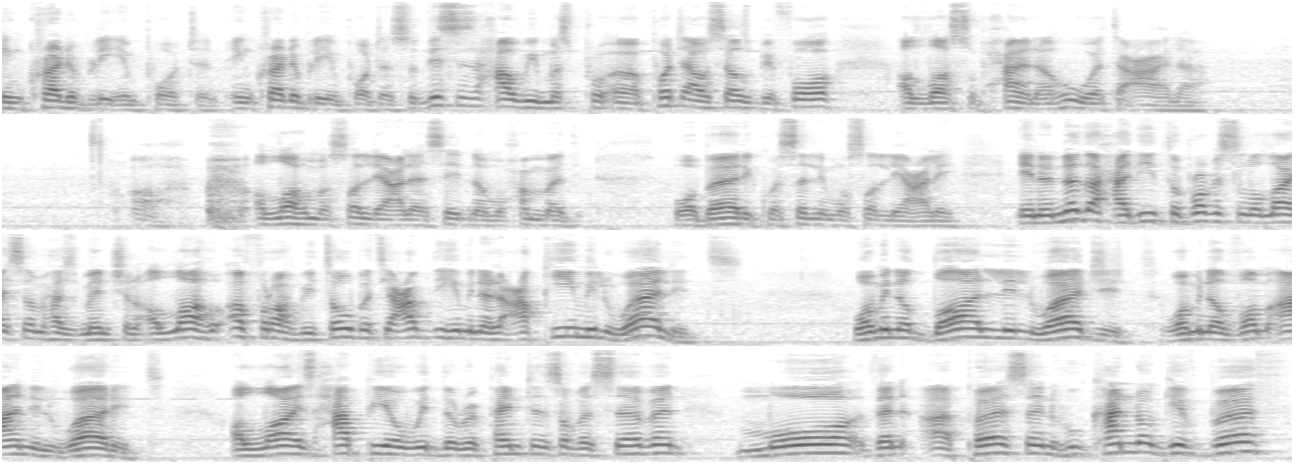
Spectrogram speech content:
incredibly important incredibly important so this is how we must uh, put ourselves before Allah subhanahu wa ta'ala اللهم صل على سيدنا محمد وبارك وسلم وصلي عليه In another hadith the Prophet صلى الله عليه وسلم has mentioned الله أفرح بتوبة عبده من العقيم الوالد وَمِنَ الضَّالِّ الْوَاجِدِ وَمِنَ الظَّمْآنِ الْوَارِدِ Allah is happier with the repentance of a servant more than a person who cannot give birth.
